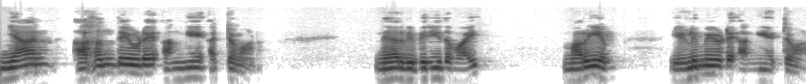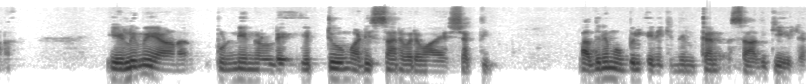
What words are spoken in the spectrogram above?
ഞാൻ അഹന്തയുടെ അങ്ങേ അറ്റമാണ്. നേർ വിപരീതമായി മറിയം എളിമയുടെ അങ്ങേയറ്റമാണ്. എളിമയാണ് പുണ്യങ്ങളുടെ ഏറ്റവും അടിസ്ഥാനപരമായ ശക്തി. അതിനു മുമ്പിൽ എനിക്ക് നിൽക്കാൻ സാധിക്കുകയില്ല.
